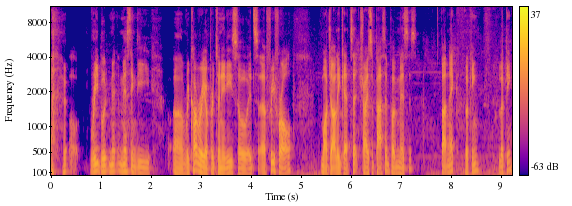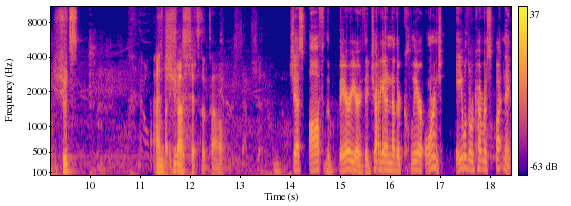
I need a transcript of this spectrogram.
reboot mi- missing the uh, recovery opportunity, so it's a free for all. Mojali gets it, tries to pass it, but misses. Sputnik looking, looking, shoots, and Sputnik just hits the tunnel. just off the barrier. They try to get another clear. Orange able to recover Sputnik.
